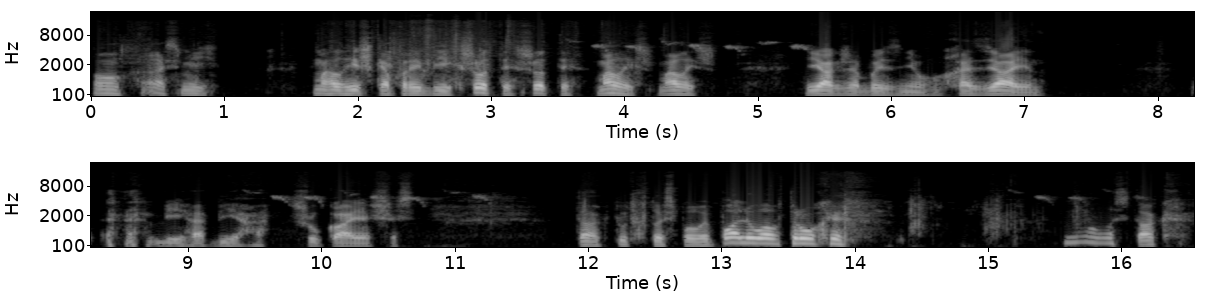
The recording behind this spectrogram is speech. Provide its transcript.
О, ось мій малишка прибіг. Що ти? Що ти? Малиш, малиш. Як же без нього? Хазяїн. Біга, біга, шукає щось. Так, тут хтось повипалював трохи. Ну, ось так.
